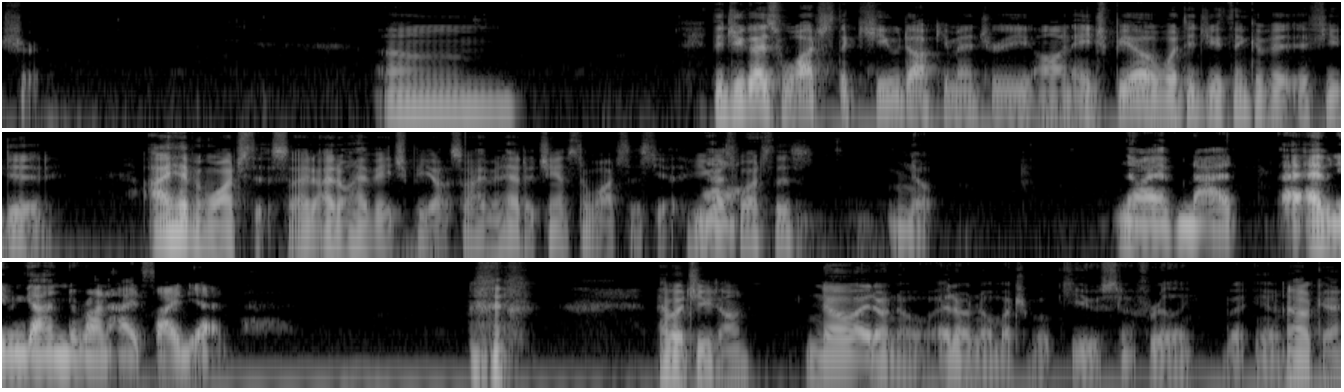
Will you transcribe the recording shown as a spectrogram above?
Sure. Um, did you guys watch the Q documentary on HBO? What did you think of it? If you did, I haven't watched this. I, I don't have HBO, so I haven't had a chance to watch this yet. Have you no. guys watched this? No. No, I have not. I haven't even gotten to run hide fight yet. How about you, Don? No, I don't know. I don't know much about Q stuff really, but yeah. Okay.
